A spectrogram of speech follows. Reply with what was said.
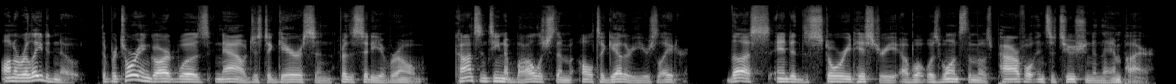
On a related note, the Praetorian Guard was now just a garrison for the city of Rome. Constantine abolished them altogether years later. Thus ended the storied history of what was once the most powerful institution in the empire.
